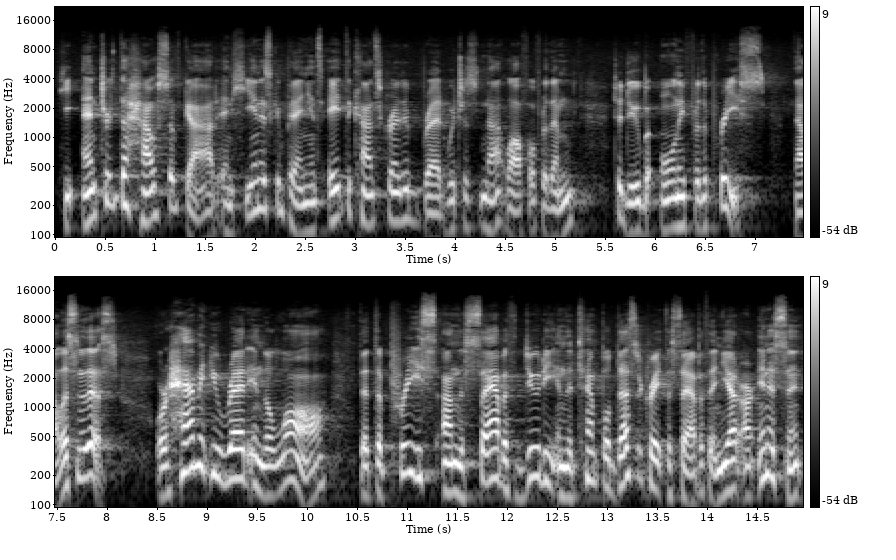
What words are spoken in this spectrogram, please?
He entered the house of God, and he and his companions ate the consecrated bread, which is not lawful for them to do, but only for the priests. Now listen to this. Or haven't you read in the law that the priests on the Sabbath duty in the temple desecrate the Sabbath and yet are innocent?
